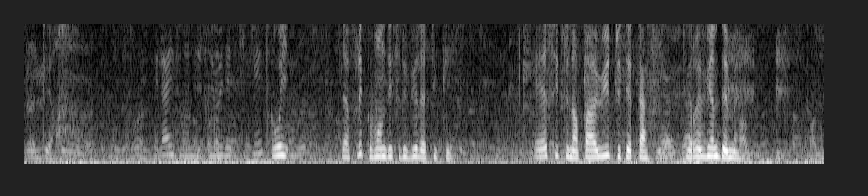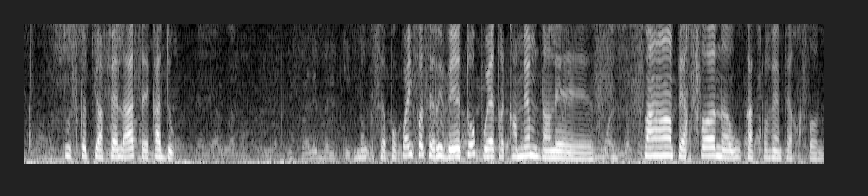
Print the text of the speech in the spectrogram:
C'est dur. Et là, ils vont distribuer des tickets? Oui, les flics vont distribuer les tickets. Et si tu n'as pas eu, tu te casses. Tu reviens demain. Tout ce que tu as fait là, c'est cadeau. Donc c'est pourquoi il faut se réveiller tôt pour être quand même dans les 100 personnes ou 80 personnes.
